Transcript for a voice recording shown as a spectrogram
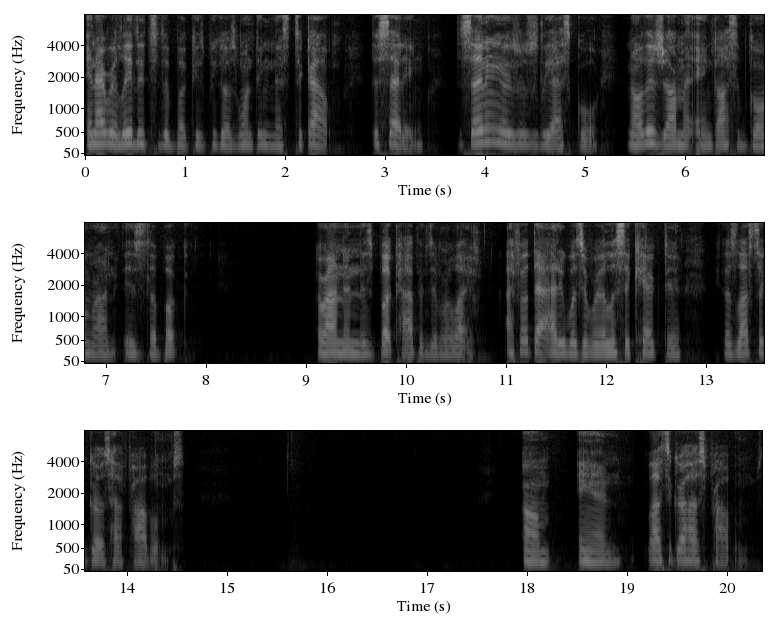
and I related to the book is because one thing that stuck out the setting. The setting is usually at school, and all the drama and gossip going around is the book around in this book happens in real life. I felt that Addy was a realistic character because lots of girls have problems. Um, and lots of girls has problems.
